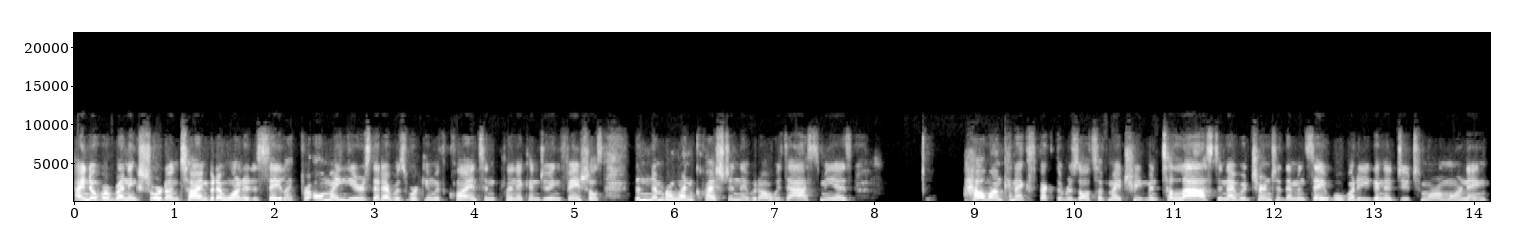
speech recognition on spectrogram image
I know we're running short on time, but I wanted to say like for all my years that I was working with clients in clinic and doing facials, the number one question they would always ask me is, how long can I expect the results of my treatment to last? And I would turn to them and say, well, what are you going to do tomorrow morning?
